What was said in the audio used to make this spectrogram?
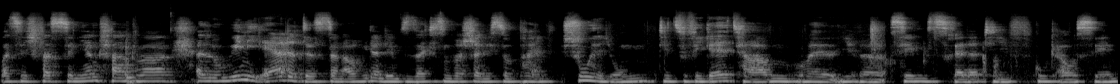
Was ich faszinierend fand, war, also Winnie erdet es dann auch wieder, indem sie sagt, es sind wahrscheinlich so ein paar Schuljungen, die zu viel Geld haben, weil ihre Sims relativ gut aussehen.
